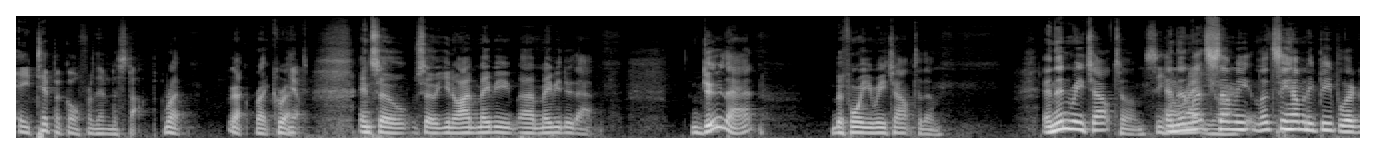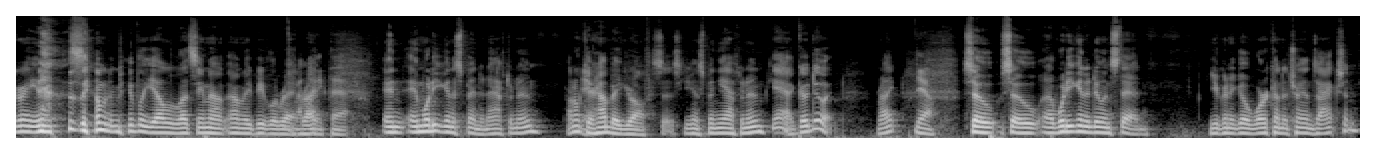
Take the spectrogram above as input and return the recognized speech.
atypical for them to stop. Right, right, right, correct. Yep. And so, so you know, I maybe uh, maybe do that. Do that before you reach out to them, and then reach out to them, See how and then right let's see. Let's see how many people are green. see how many people yellow. Let's see how, how many people are red. I right. like that. And and what are you going to spend an afternoon? I don't care how big your office is. You're going to spend the afternoon. Yeah, go do it. Right. Yeah. So so uh, what are you going to do instead? You're going to go work on a transaction,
